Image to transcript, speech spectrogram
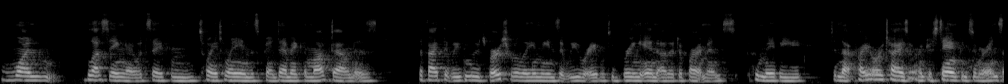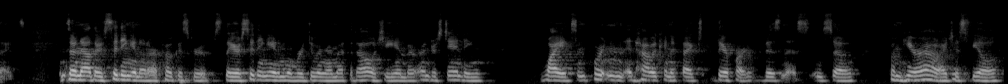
one blessing I would say from 2020 and this pandemic and lockdown is the fact that we've moved virtually means that we were able to bring in other departments who maybe did not prioritize or understand consumer insights. And so now they're sitting in on our focus groups. They are sitting in when we're doing our methodology and they're understanding why it's important and how it can affect their part of the business. And so from here out, I just feel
